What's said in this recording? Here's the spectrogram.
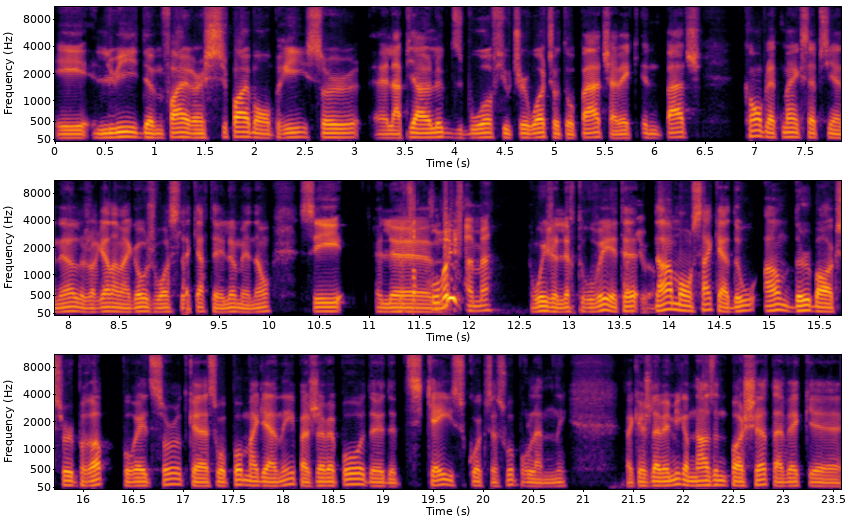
Et lui, de me faire un super bon prix sur euh, la Pierre-Luc Dubois Future Watch Auto Patch avec une patch complètement exceptionnelle. Je regarde à ma gauche, je vois si la carte est là, mais non. C'est Le... Tu retrouvé finalement? Oui, je l'ai retrouvé. Elle était dans mon sac à dos entre deux boxers propres pour être sûr qu'elle ne soit pas maganée parce que j'avais pas de, de petit case ou quoi que ce soit pour l'amener. Fait que je l'avais mis comme dans une pochette avec euh,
